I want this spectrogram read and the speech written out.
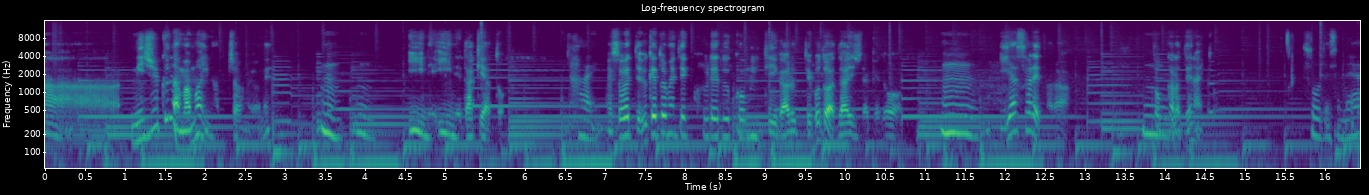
あー未熟なままになっちゃうのよね。うんいいねいいねだけやと。うんはいそうやって受け止めてくれるコミュニティがあるっていうことは大事だけど、うん、癒されたらうん、そこから出ないと。そうですね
